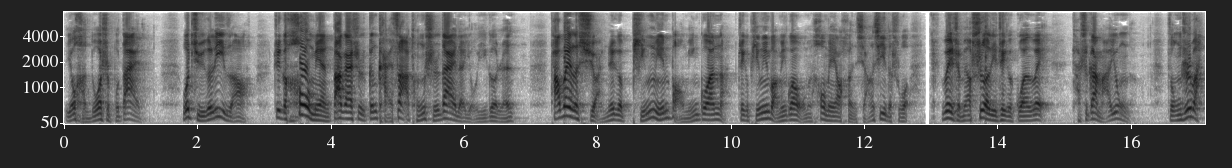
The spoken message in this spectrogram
有很多是不带的。我举个例子啊，这个后面大概是跟凯撒同时代的有一个人，他为了选这个平民保民官呢，这个平民保民官我们后面要很详细的说，为什么要设立这个官位，他是干嘛用的。总之吧。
